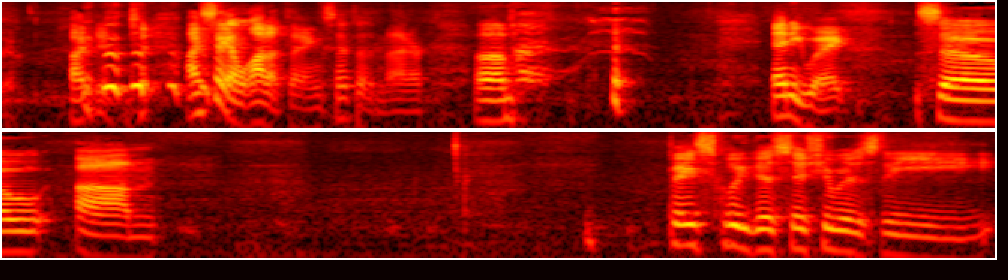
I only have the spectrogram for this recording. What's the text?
Yeah. I, I say a lot of things. That doesn't matter. Um, anyway, so um, basically, this issue is the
